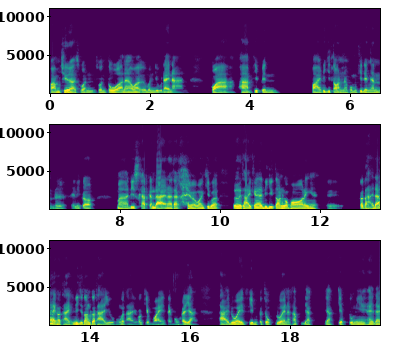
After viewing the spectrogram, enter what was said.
ความเชื่อส่วนส่วนตัวนะว่าเออมันอยู่ได้นานกว่าภาพที่เป็นไฟล์ดิจิตอลนะผมคิดอย่างนั้นเอออันนี้ก็มาดิสคัตกันได้นะ ถ้าใครแบบว่าคิดว่าเออถ่ายแค่ดิจิตอลก็พออะไรเงี้ยเออก็ถ่ายได้ก็ถ่ายดิจิตอลก็ถ่ายอยู่ผมก็ถ่ายก็เก็บไว้ แต่ผมก็อยาก ถ่ายด้วยฟิล์มกระจกด้วยนะครับ อยากอยากเก็บตรงนี้ให้ได้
